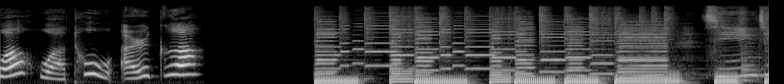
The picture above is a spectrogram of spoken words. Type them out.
火火兔儿歌。轻轻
